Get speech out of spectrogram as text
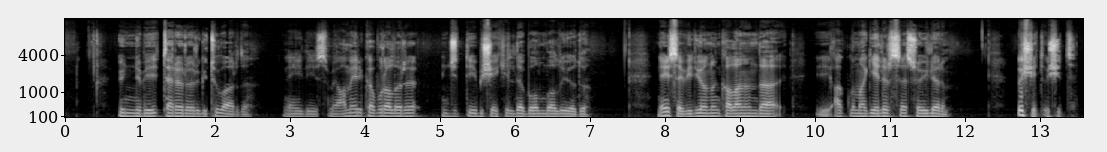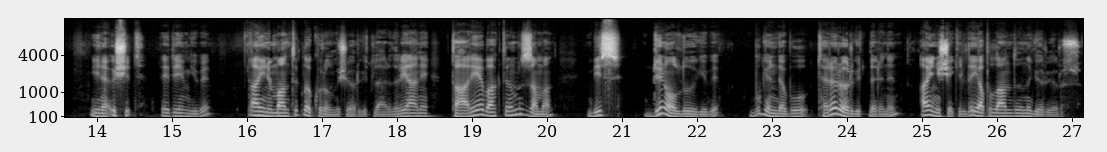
ünlü bir terör örgütü vardı. Neydi ismi? Amerika buraları ciddi bir şekilde bombalıyordu. Neyse videonun kalanında e, aklıma gelirse söylerim. IŞİD, IŞİD. Yine IŞİD dediğim gibi aynı mantıkla kurulmuş örgütlerdir. Yani tarihe baktığımız zaman biz dün olduğu gibi bugün de bu terör örgütlerinin aynı şekilde yapılandığını görüyoruz.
